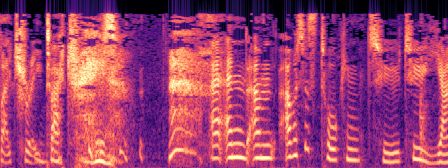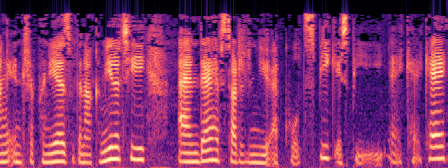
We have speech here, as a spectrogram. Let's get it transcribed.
by trade. by trade. And um, I was just talking to two young entrepreneurs within our community, and they have started a new app called Speak, S-P-E-A-K-K,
